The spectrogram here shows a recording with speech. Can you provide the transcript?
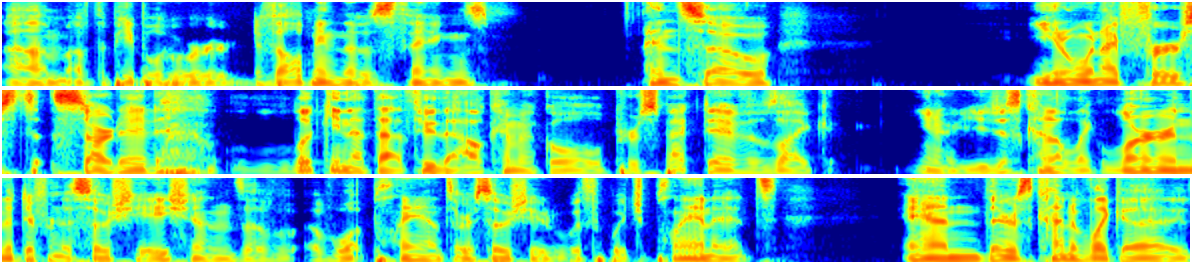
um, of the people who were developing those things and so you know, when I first started looking at that through the alchemical perspective, it was like, you know, you just kind of like learn the different associations of, of what plants are associated with which planets. And there's kind of like a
